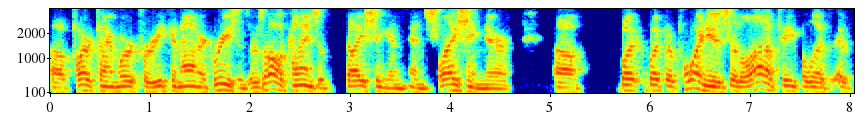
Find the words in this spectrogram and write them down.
uh, part time work for economic reasons. There's all kinds of dicing and, and slicing there. But but the point is that a lot of people have, have,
